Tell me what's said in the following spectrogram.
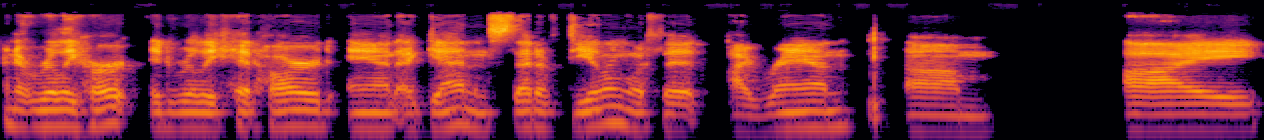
and it really hurt. It really hit hard. And again, instead of dealing with it, I ran. Um, I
